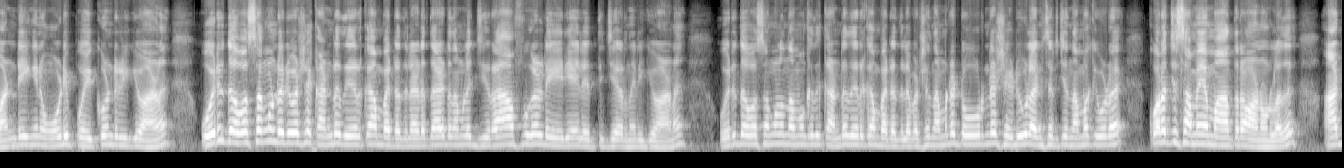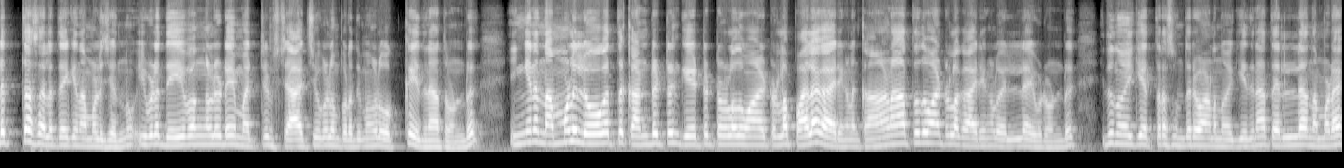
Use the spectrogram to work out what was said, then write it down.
വണ്ടി ഇങ്ങനെ ഓടിപ്പോയിക്കൊണ്ടിരിക്കുകയാണ് ഒരു ദിവസം കൊണ്ട് ഒരുപക്ഷെ കണ്ടു തീർക്കാൻ പറ്റത്തില്ല. അടുത്തായിട്ട് നമ്മൾ ജിറാഫുകളുടെ ഏരിയയിൽ എത്തിച്ചേർന്നിരിക്കുകയാണ് ഒരു ദിവസങ്ങളും നമുക്കിത് കണ്ടു തീർക്കാൻ പറ്റത്തില്ല. പക്ഷേ നമ്മുടെ ടൂറിന്റെ ഷെഡ്യൂൾ അനുസരിച്ച് നമുക്കിവിടെ കുറച്ച് സമയം മാത്രമാണുള്ളത്. അടുത്ത സ്ഥലത്തേക്ക് നമ്മൾ ചെന്നു. ഇവിടെ ദൈവങ്ങളുടെ മറ്റും സ്റ്റാച്ചുകളും പ്രതിമകളും ഒക്കെ ഇതിനകത്തുണ്ട്. ഇങ്ങനെ നമ്മൾ ലോകത്ത് കണ്ടിട്ടും കേട്ടിട്ടുള്ളതുമായിട്ടുള്ള പല കാര്യങ്ങളും കാണാത്തതുമായിട്ടുള്ള കാര്യങ്ങളും എല്ലാം ഇവിടെ ഉണ്ട്. ഇത് നോക്കി എത്ര സുന്ദരമാണെന്ന് നോക്കി ഇതിനകത്തെല്ലാം നമ്മുടെ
